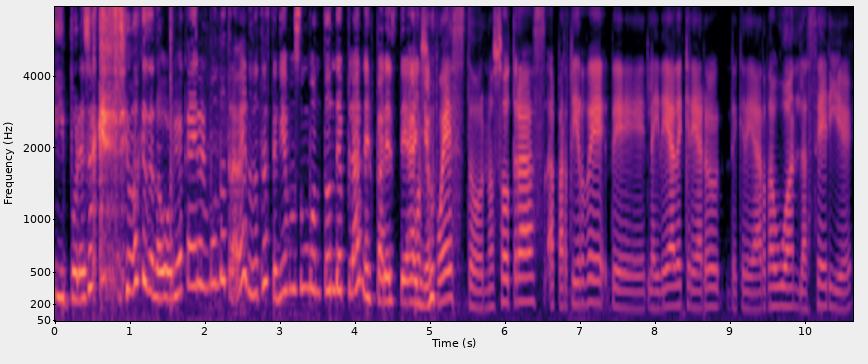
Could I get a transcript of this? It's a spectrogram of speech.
y por eso es que decimos que se nos volvió a caer el mundo otra vez. Nosotras teníamos un montón de planes para este año. Por supuesto, nosotras a partir de, la idea de crear, de crear The One, la serie,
